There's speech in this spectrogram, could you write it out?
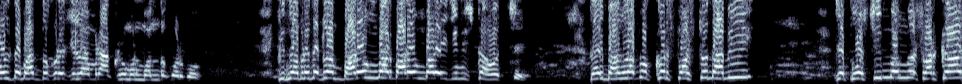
বলতে বাধ্য করেছিল, আমরা আক্রমণ বন্ধ করব। কিন্তু আমরা দেখলাম বারংবার বারংবার এই জিনিসটা হচ্ছে। তাই বাংলা পক্ষের স্পষ্ট দাবি যে পশ্চিমবঙ্গ সরকার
